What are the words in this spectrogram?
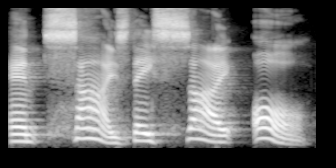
And sighs, they sigh all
